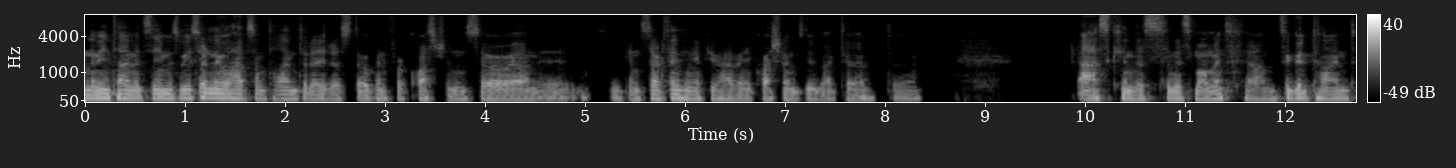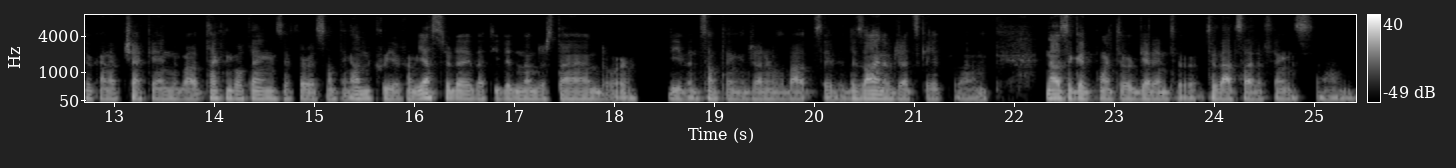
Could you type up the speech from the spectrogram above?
In the meantime, it seems we certainly will have some time today just open for questions. So um, eh, you can start thinking if you have any questions you'd like to, to ask in this in this moment. Um, it's a good time to kind of check in about technical things. If there is something unclear from yesterday that you didn't understand, or even something in general about, say, the design of Jetscape. Um, now's a good point to get into to that side of things. Um,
